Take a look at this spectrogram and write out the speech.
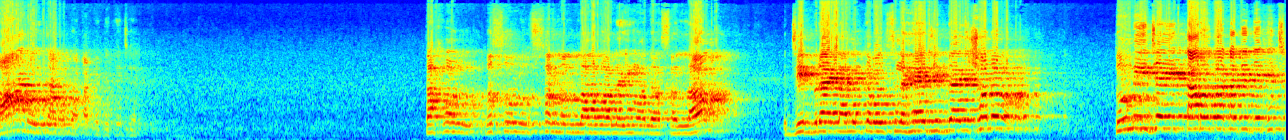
বার ওই তারকাটাকে দেখেছেন। তখন রসুল সাল্লাল্লাহু আলাইহি ওয়াসাল্লাম জিব্রাইল আমিনকে বলছেন হে জিব্রাইল, শোনো তুমি যে তারকাটাকে দেখেছ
